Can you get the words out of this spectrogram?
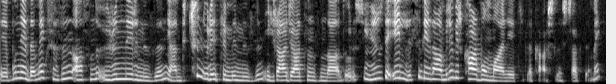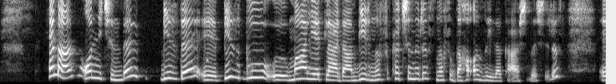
E, bu ne demek? Sizin aslında ürünlerinizin yani bütün üretiminizin, ihracatınızın daha doğrusu %50'si birdenbire bir karbon maliyetiyle karşılaşacak demek. Hemen onun için de biz de e, biz bu e, maliyetlerden bir nasıl kaçınırız, nasıl daha azıyla karşılaşırız? E,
